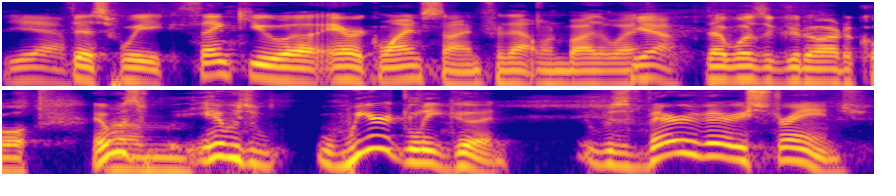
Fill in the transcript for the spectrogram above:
Yeah. this week? Thank you, uh, Eric Weinstein, for that one. By the way, Yeah, that was a good article. it was Um, it was weirdly good. It was very very strange.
